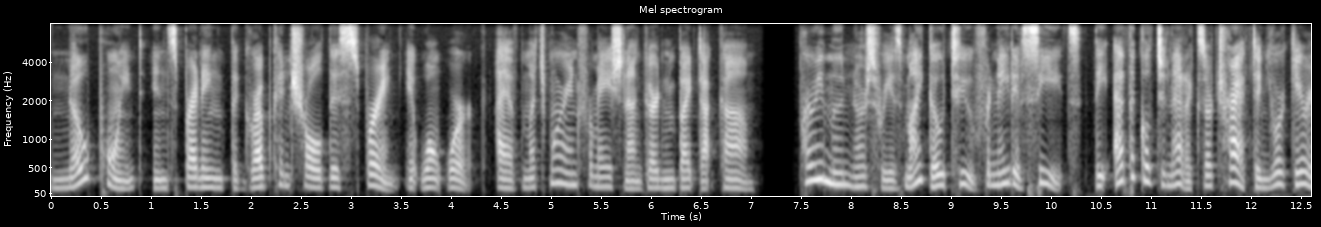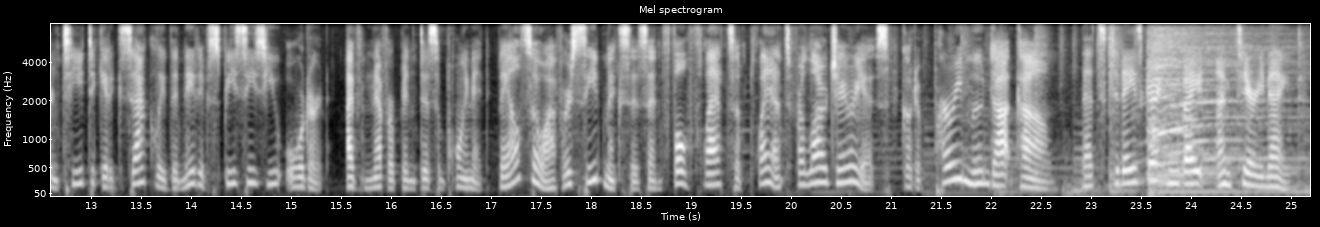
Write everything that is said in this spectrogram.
no point in spreading the grub control this spring. It won't work. I have much more information on gardenbite.com. Prairie Moon Nursery is my go to for native seeds. The ethical genetics are tracked, and you're guaranteed to get exactly the native species you ordered. I've never been disappointed. They also offer seed mixes and full flats of plants for large areas. Go to prairiemoon.com. That's today's Garden Bite. I'm Terry Knight.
